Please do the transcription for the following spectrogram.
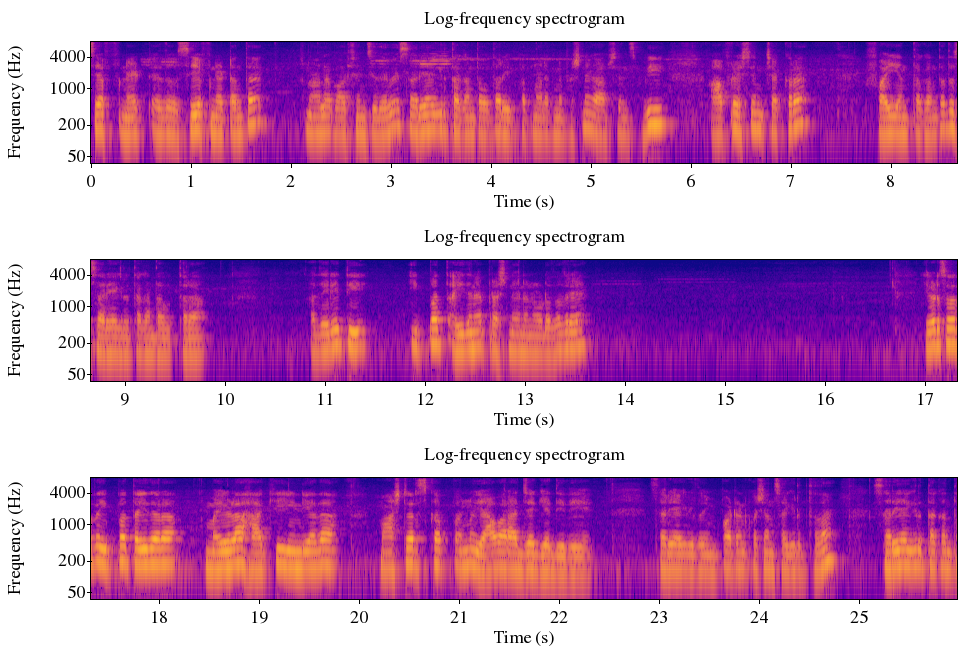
safe net ಇದು ಸೇಫ್ ನೆಟ್ ಅಂತ ನಾಲ್ಕು ಆಪ್ಷನ್ಸ್ ಇದ್ದಾವೆ ಸರಿಯಾಗಿರ್ತಕ್ಕಂಥ ಉತ್ತರ ಇಪ್ಪತ್ನಾಲ್ಕನೇ ಪ್ರಶ್ನೆಗೆ options B operation Chakra five ಅಂತಕ್ಕಂಥದ್ದು ಸರಿಯಾಗಿರ್ತಕ್ಕಂಥ ಉತ್ತರ. ಅದೇ ರೀತಿ ಇಪ್ಪತ್ತೈದನೇ ಪ್ರಶ್ನೆಯನ್ನು ನೋಡೋದಾದರೆ ಎರಡು ಸಾವಿರದ ಇಪ್ಪತ್ತೈದರ ಮಹಿಳಾ ಹಾಕಿ ಇಂಡಿಯಾದ ಮಾಸ್ಟರ್ಸ್ ಕಪ್ಪನ್ನು ಯಾವ ರಾಜ್ಯ ಗೆದ್ದಿದೆ? ಸರಿಯಾಗಿರೋದು ಇಂಪಾರ್ಟೆಂಟ್ ಕ್ವಶನ್ಸ್ ಆಗಿರ್ತದೆ ಸರಿಯಾಗಿರ್ತಕ್ಕಂಥ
